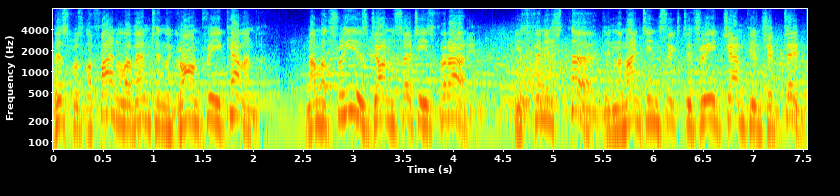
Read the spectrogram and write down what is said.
This was the final event in the Grand Prix calendar. Number three is John Surtees Ferrari. He's finished third in the 1963 championship table.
